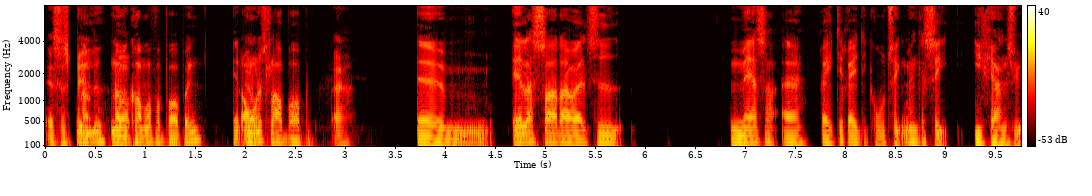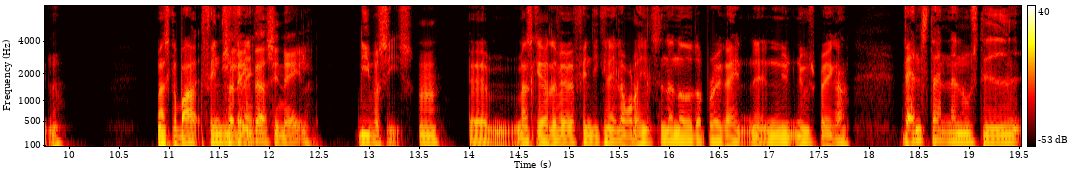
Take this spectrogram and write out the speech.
Altså når, spillet. når vi Bob. kommer fra Bob, ikke? Et Jo. ordentligt slag Bob. Ja. Øhm, ellers så er der jo altid masser af rigtig, rigtig gode ting, man kan se i fjernsynet. Man skal bare finde de Så længe der er signal. Lige præcis. Mm. Øhm, man skal lade være med at finde de kanaler, hvor der hele tiden er noget, der breaker ind. Ny- newsbreaker. Vandstanden er nu steget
